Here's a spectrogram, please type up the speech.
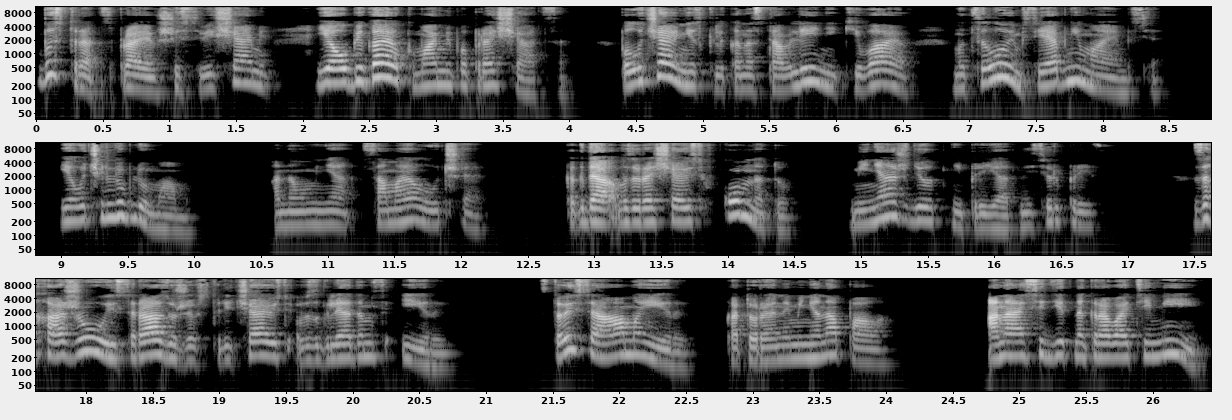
Быстро справившись с вещами, я убегаю к маме попрощаться. Получаю несколько наставлений, киваю, мы целуемся и обнимаемся. Я очень люблю маму. Она у меня самая лучшая. Когда возвращаюсь в комнату, меня ждет неприятный сюрприз. Захожу и сразу же встречаюсь взглядом с Ирой. С той самой Ирой, которая на меня напала. Она сидит на кровати Мии,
